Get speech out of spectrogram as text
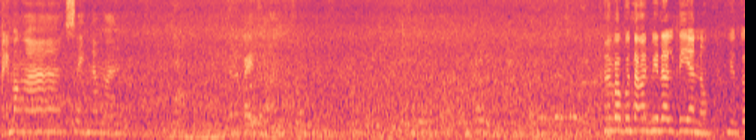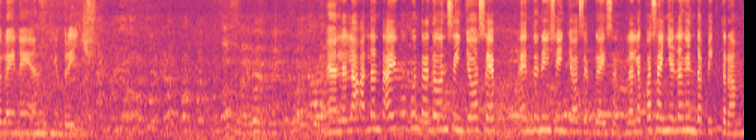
May mga sign naman. Ito na tayo dumaan. May papuntang Admiralty yan, no? Yung tulay na yan, yung bridge. Ayan, lalakad lang tayo pupunta doon, St. Joseph. Ayun doon yung St. Joseph, guys. oh. Lalagpasan nyo lang yung the pick tram.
